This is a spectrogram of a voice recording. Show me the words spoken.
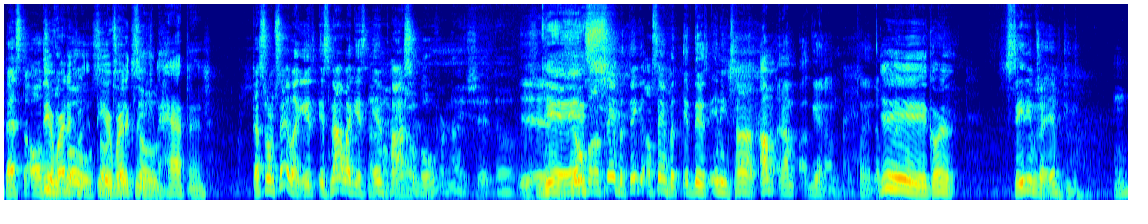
that's the ultimate theoretically goal. So to- theoretically so it can happen. That's what I'm saying. Like it's, it's not like it's Not gonna no impossible. overnight shit though. Yeah. Yeah, No, but I'm saying, but think, I'm saying, but if there's any time, I'm, and I'm again, I'm playing double. Yeah, yeah, yeah, go ahead. stadiums are empty. Hmm?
